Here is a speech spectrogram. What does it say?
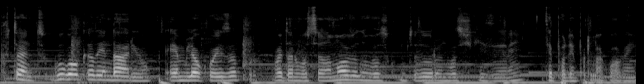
Portanto, Google Calendário é a melhor coisa, porque vai estar no vosso telemóvel, no vosso computador, onde vocês quiserem. Até podem partilhar com alguém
